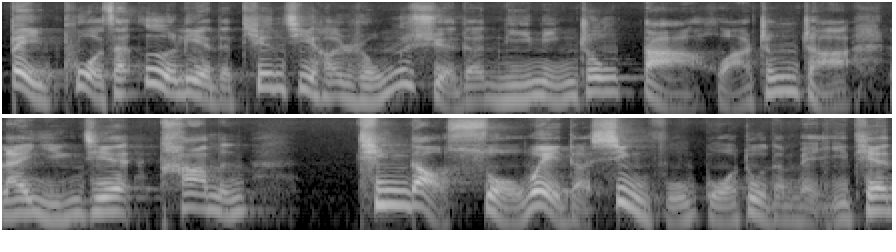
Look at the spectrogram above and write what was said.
被迫在恶劣的天气和融雪的泥泞中打滑挣扎，来迎接他们听到所谓的幸福国度的每一天。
